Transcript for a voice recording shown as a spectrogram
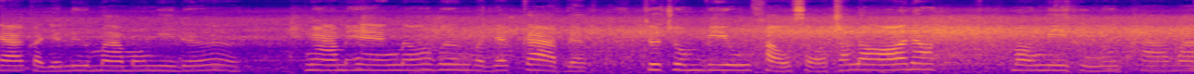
ยาก็อย่าลืมมามองนี้เด้องามแหงเนาะเบิ่งบรรยากาศแบบจุดชมวิวเขาสอทะล้อเนาะมองนี้ถึงนุชพามา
